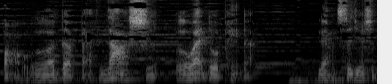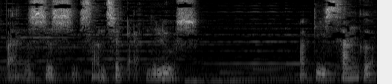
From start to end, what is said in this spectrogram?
保额的百分之二十，额外多赔的。两次就是百分之四十，三次百分之六十。啊，第三个。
